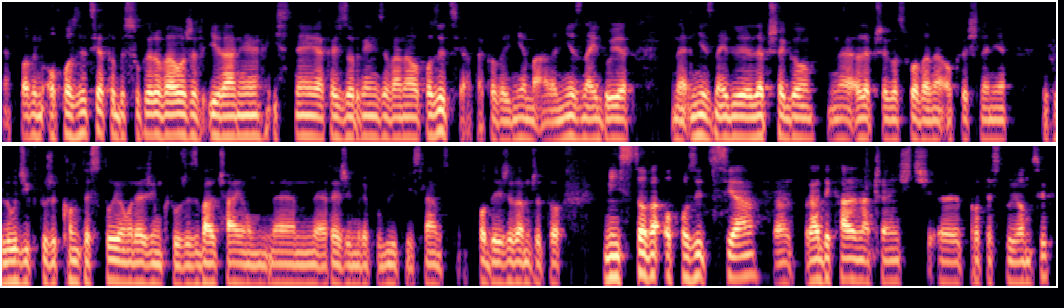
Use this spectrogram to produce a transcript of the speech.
jak powiem opozycja, to by sugerowało, że w Iranie istnieje jakaś zorganizowana opozycja. Takowej nie ma, ale nie znajduję, nie znajduję lepszego, lepszego słowa na określenie tych ludzi, którzy kontestują reżim, którzy zwalczają reżim Republiki Islamskiej. Podejrzewam, że to miejscowa opozycja, radykalna część e, protestujących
